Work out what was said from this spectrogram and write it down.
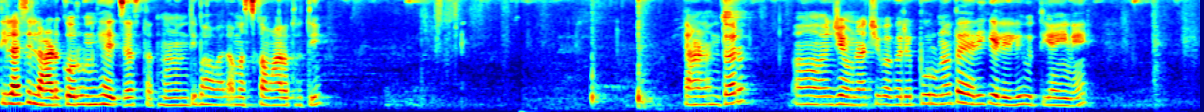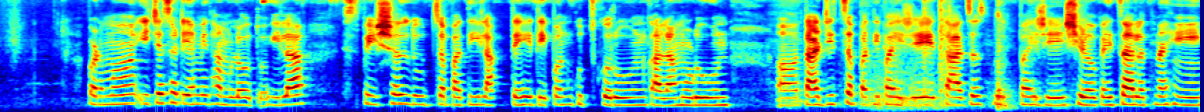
तिला असे लाड करून घ्यायचे असतात म्हणून ती भावाला मस्का मारत होती. त्यानंतर जेवणाची वगैरे पूर्ण तयारी केलेली होती आईने. पण मग हिच्यासाठी आम्ही थांबलो होतो. हिला स्पेशल दूध चपाती लागते ते पण कुचकरून काला मोडून ताजीच चपाती पाहिजे ताजंच दूध पाहिजे शिळं काही चालत नाही.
